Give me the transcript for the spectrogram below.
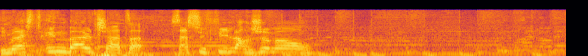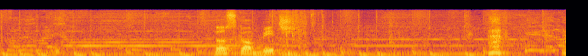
Il me reste une balle, chat. Ça suffit largement. No scope, bitch. Ah, ah.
